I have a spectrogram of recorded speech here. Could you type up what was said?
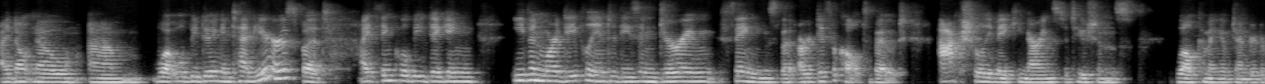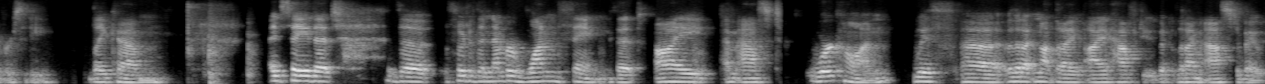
I don't know um, what we'll be doing in 10 years, but I think we'll be digging even more deeply into these enduring things that are difficult about actually making our institutions welcoming of gender diversity. Like um, I'd say that the sort of the number one thing that I am asked work on with uh, that I, not that I, I have to, but that I'm asked about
